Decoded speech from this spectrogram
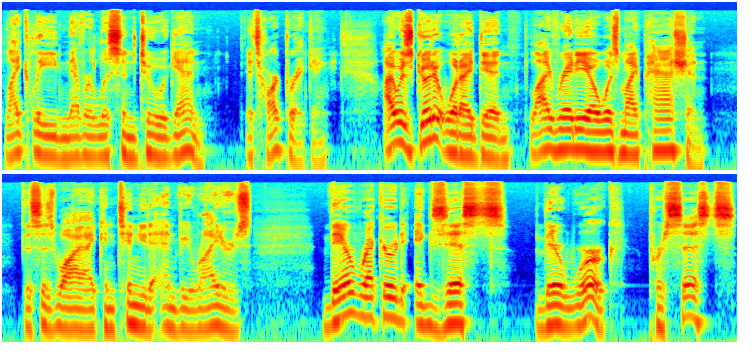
likely never listened to again. It's heartbreaking. I was good at what I did. Live radio was my passion. This is why I continue to envy writers. Their record exists, their work persists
